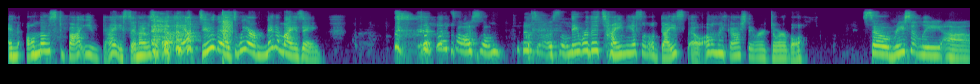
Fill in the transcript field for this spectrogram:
and almost bought you dice. And I was like, I can't do this. We are minimizing. That's awesome. That's awesome. They were the tiniest little dice, though. Oh my gosh, they were adorable. So recently, uh,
